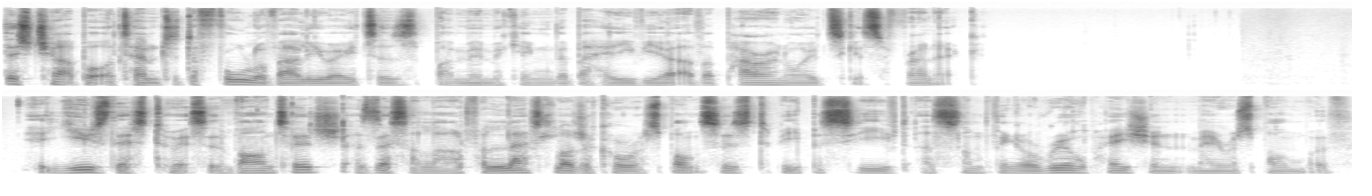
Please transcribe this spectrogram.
This chatbot attempted to fool evaluators by mimicking the behavior of a paranoid schizophrenic. It used this to its advantage as this allowed for less logical responses to be perceived as something a real patient may respond with.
